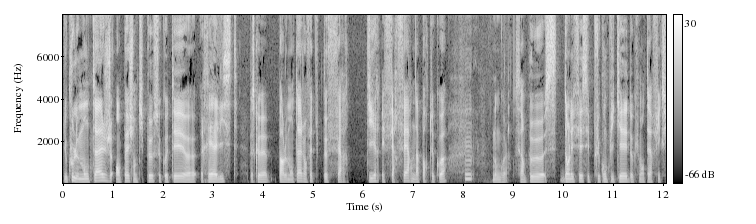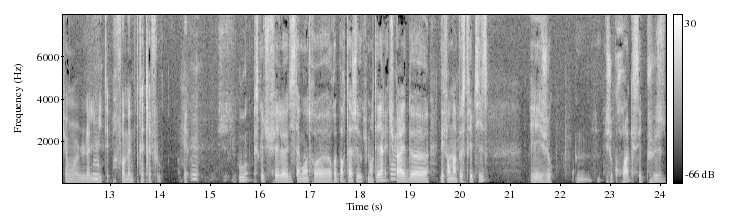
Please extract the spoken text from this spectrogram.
Du coup, le montage empêche un petit peu ce côté euh, réaliste. Parce que par le montage, en fait, tu peux faire dire et faire faire n'importe quoi. Mm. Donc voilà, c'est un peu. Dans les faits, c'est plus compliqué. Documentaire, fiction, euh, la limite est parfois même très très floue. Du coup, parce que tu fais le distinguo entre reportage et documentaire, et tu Ouais. parlais de, des formes un peu striptease, et je, je crois que c'est plus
